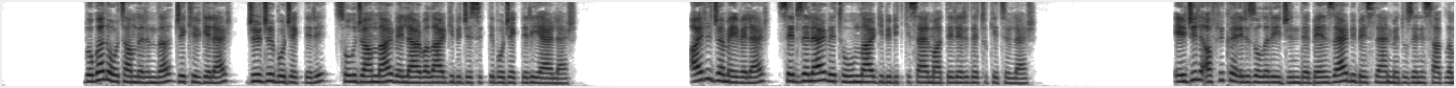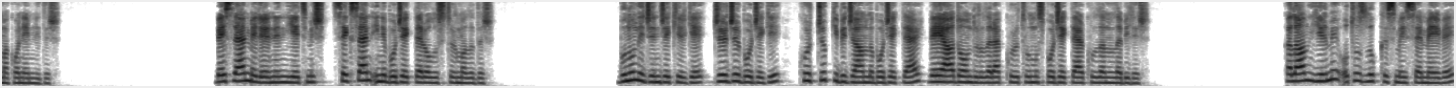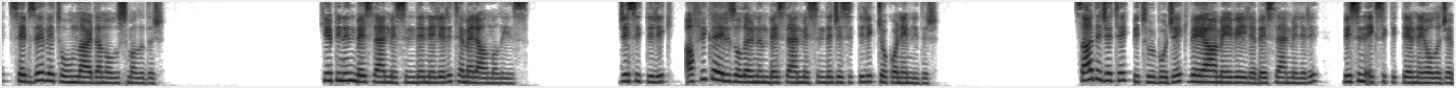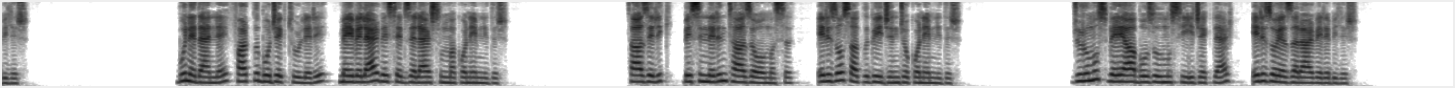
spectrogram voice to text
Dogal ortamlarında çekirgeler, cırcır böcekleri, solucanlar ve larvalar gibi çeşitli böcekleri yerler. Ayrıca meyveler, sebzeler ve tohumlar gibi bitkisel maddeleri de tüketirler. Evcil Afrika erizoları için de benzer bir beslenme düzeni saklamak önemlidir. Beslenmelerinin 70-80 ini böcekler oluşturmalıdır. Bunun için çekirge, cırcır böceği, kurtçuk gibi canlı böcekler veya dondurularak kurutulmuş böcekler kullanılabilir. Kalan 20-30'luk kısmı ise meyve, sebze ve tohumlardan oluşmalıdır. Kirpinin beslenmesinde neleri temel almalıyız? Cesitlilik, Afrika erizolarının beslenmesinde cesitlilik çok önemlidir. Sadece tek bir tür böcek veya meyve ile beslenmeleri, besin eksikliklerine yol açabilir. Bu nedenle farklı böcek türleri, meyveler ve sebzeler sunmak önemlidir. Tazelik, besinlerin taze olması, erizo saklığı için çok önemlidir. Curumus veya bozulmuş yiyecekler, erizoya zarar verebilir.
